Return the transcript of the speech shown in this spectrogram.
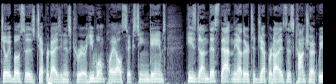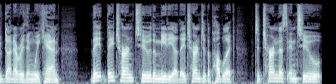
Joey Bosa is jeopardizing his career. He won't play all 16 games. He's done this, that, and the other to jeopardize this contract. We've done everything we can. They they turn to the media. They turn to the public to turn this into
